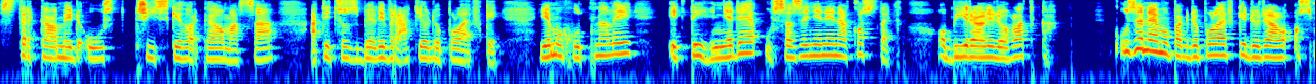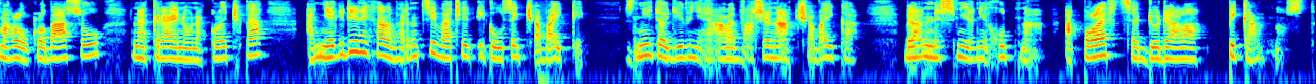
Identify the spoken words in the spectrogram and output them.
strkal mi do úst třísky horkého masa a ty, co zbyly, vrátil do polévky. Jemu chutnaly i ty hnědé usazeniny na kostech, obírali do hladka. K uzenému pak do polévky dodal osmahlou klobásu, nakrájenou na kolečka a někdy nechal v hrnci vařit i kousek čabajky. Zní to divně, ale vařená čabajka byla nesmírně chutná a polevce dodala pikantnost.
